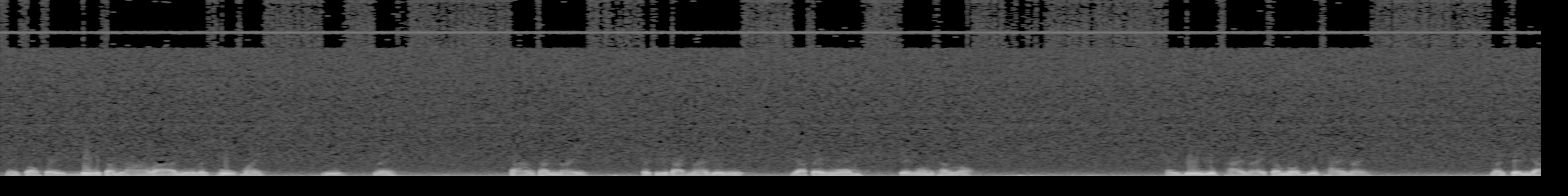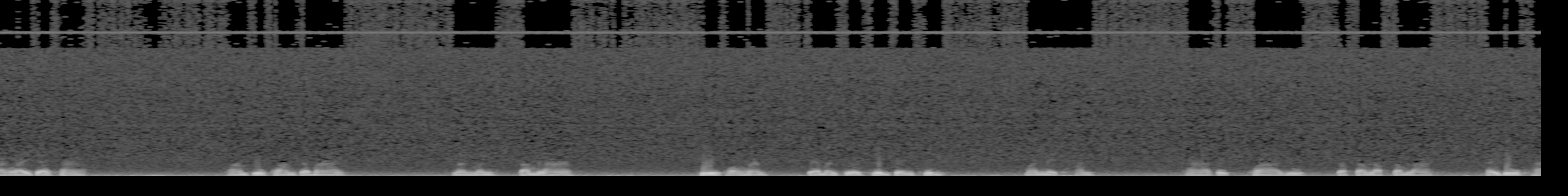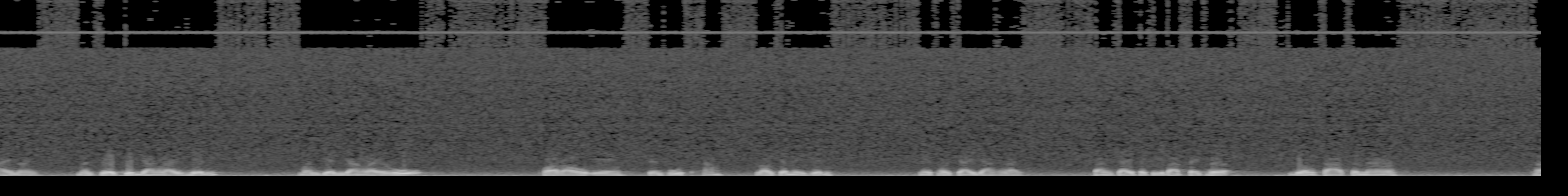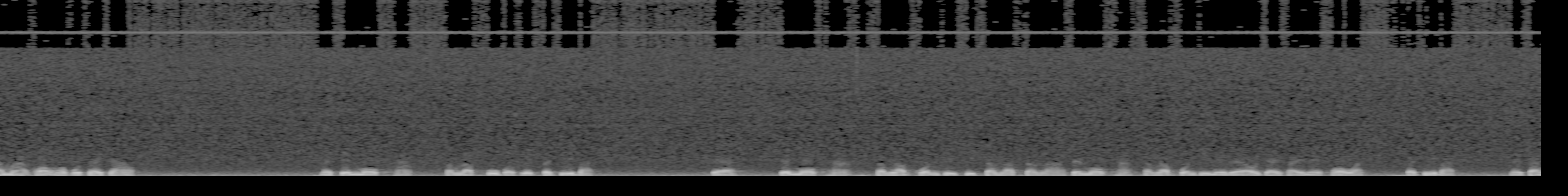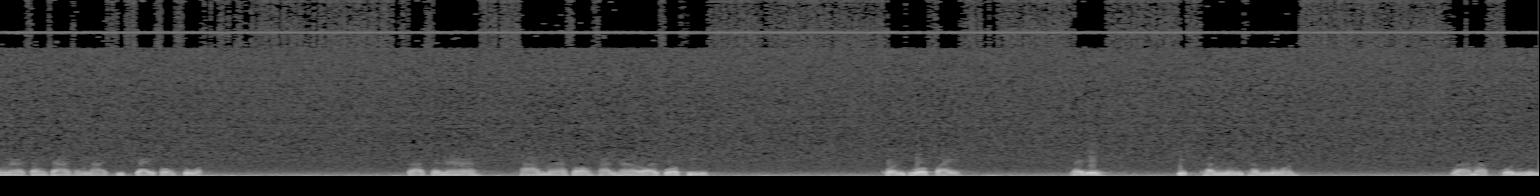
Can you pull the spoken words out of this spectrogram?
ไม่ต้องไปดูตำราว่า อันนี้มันถูกไหมอยู่ ในทางสั้นไหนปฏิบัติมาเดี๋ยวนี้ อย่าไปงมไปงมข้างนอก ให้ดูอยู่ภายในกำหนดอยู่ภายใน มันเป็นอย่างไรจะทราบ ความสุขความสบาย นั่นมันตำราชื่อของมัน แต่มันเกิดขึ้นเป็นขึ้น มันไม่ทันขาไปขวาอยู่กับตำหรับตำราให้ดูภายใน มันเกิดขึ้นอย่างไรเห็น มันเย็นอย่างไรรู้ เพราะเราเองเป็นผู้ทำเราจะไม่เห็นในเข้าใจอย่างไรตั้งใจปฏิบัติไปเถอะเรื่องศาสนาธรรมะของพระพุทธเจ้าไม่เป็นโมฆะสำหรับผู้ประพฤติปฏิบัติ แต่เป็นโมฆะสำหรับคนที่จิตสำหรับตำราเป็นโมฆะสำหรับคนที่เหนื่อยเอาใจใส่ในข้อวัด ปฏิบัติ ในต่างหน้าต่างตาทั้งละจิตใจของตัว ศาสนาผ่านมาสองพันห้าร้อยกว่าปี คนทั่วไปไม่ได้คิดคำนึงคำนวณ ว่ามรรคผลมี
